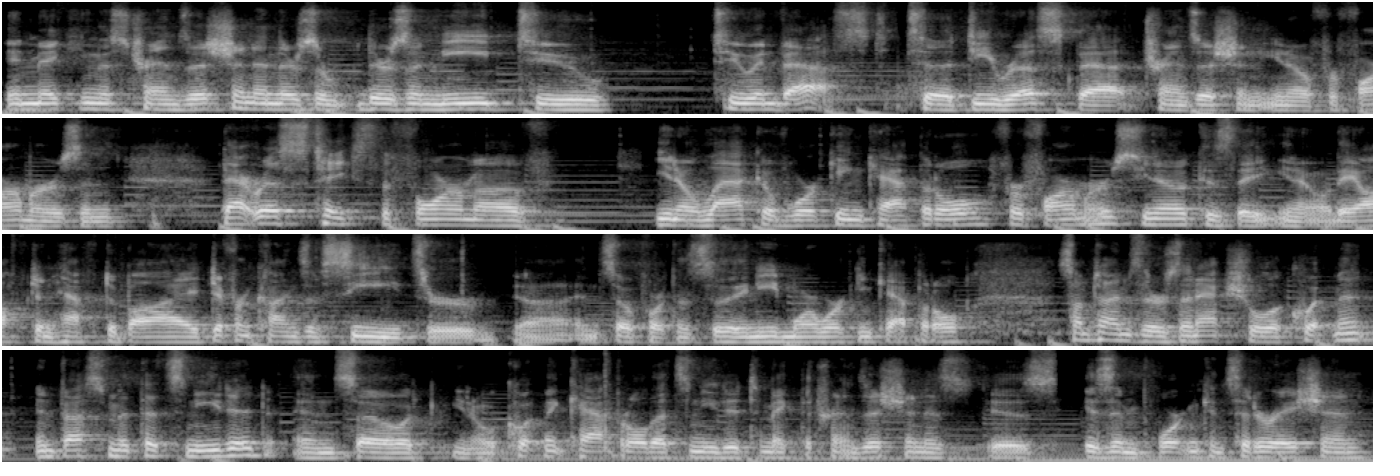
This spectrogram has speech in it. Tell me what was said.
in making this transition and there's a there's a need to to invest to de-risk that transition, you know, for farmers. And that risk takes the form of, you know, lack of working capital for farmers, you know, because they, you know, they often have to buy different kinds of seeds or uh, and so forth, and so they need more working capital. Sometimes there's an actual equipment investment that's needed, and so you know, equipment capital that's needed to make the transition is is is important consideration.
